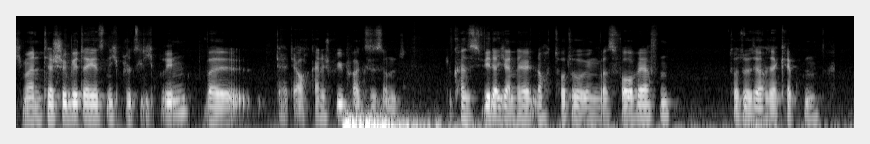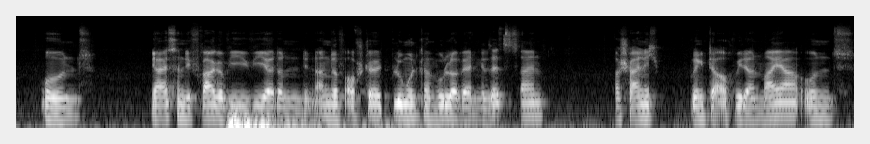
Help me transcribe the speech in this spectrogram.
Ich meine, Tesche wird er jetzt nicht plötzlich bringen, weil der hat ja auch keine Spielpraxis und du kannst weder Janelt noch Toto irgendwas vorwerfen. Toto ist ja auch der Captain. Und ja, ist dann die Frage, wie, wie er dann den Angriff aufstellt. Blum und Kambula werden gesetzt sein. Wahrscheinlich bringt er auch wieder einen Meier und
